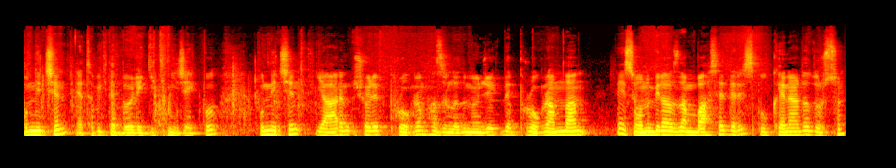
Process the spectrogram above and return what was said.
Bunun için e, tabii ki de böyle gitmeyecek bu. Bunun için yarın şöyle bir program hazırladım. Öncelikle programdan Neyse onu birazdan bahsederiz. Bu kenarda dursun.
